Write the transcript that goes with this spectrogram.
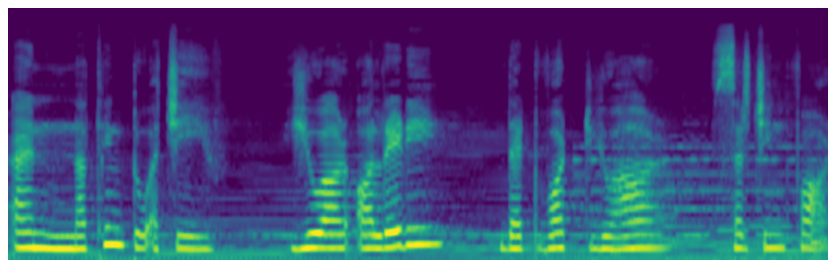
and nothing to achieve. You are already that what you are searching for.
